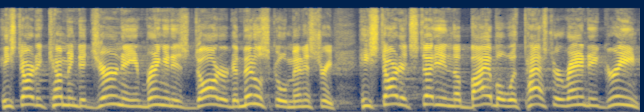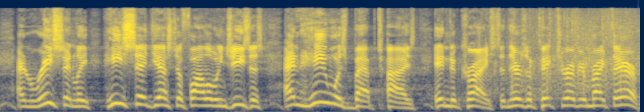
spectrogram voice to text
he started coming to Journey and bringing his daughter to middle school ministry. He started studying the Bible with Pastor Randy Green, and recently he said yes to following Jesus, and he was baptized into Christ. And there's a picture of him right there.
